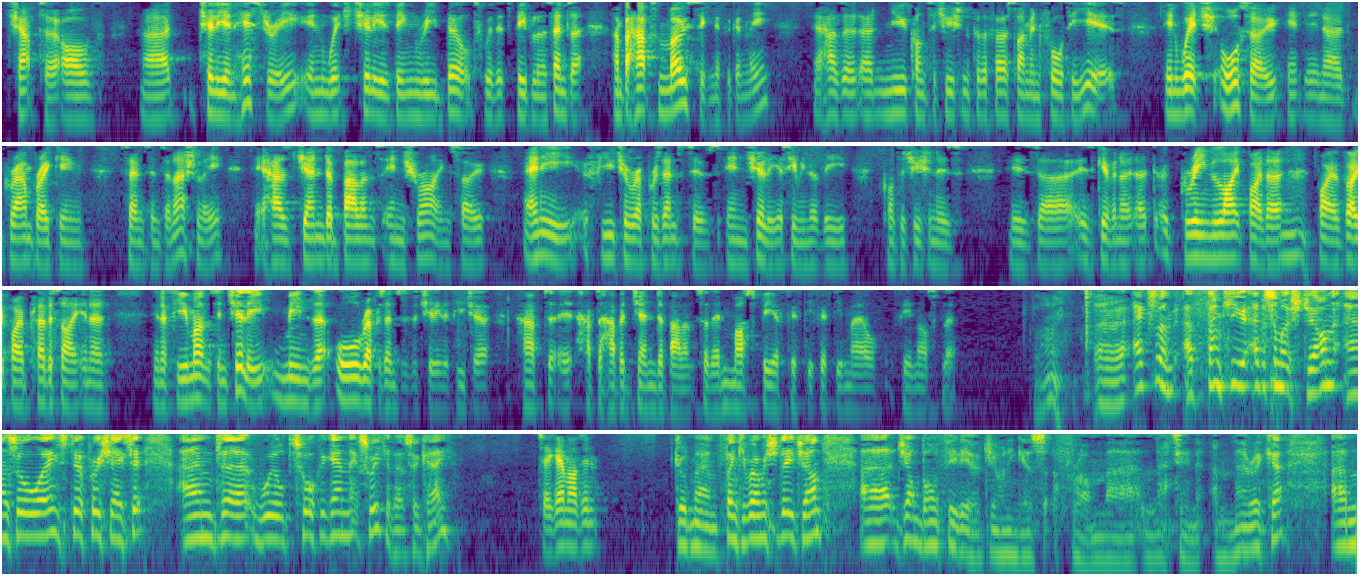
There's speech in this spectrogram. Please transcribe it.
chapter of uh, Chilean history in which Chile is being rebuilt with its people in the center. And perhaps most significantly, it has a, a, new constitution for the first time in 40 years, in which also, in, in a groundbreaking sense internationally, it has gender balance enshrined. So any future representatives in Chile, assuming that the constitution is is uh, is given a, a, green light by the mm. by a vote by a plebiscite in a in a few months in Chile means that all representatives of Chile in the future have to have to have a gender balance. So there must be a 50-50 male female split. Uh, excellent. Uh, thank you ever so much, John. As always, do appreciate it. And uh, we'll talk again next week if that's okay. Take care, Martin. Good man. Thank you very much indeed, John. Uh, Jon Bonfiglio joining us from uh, Latin America. Um,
